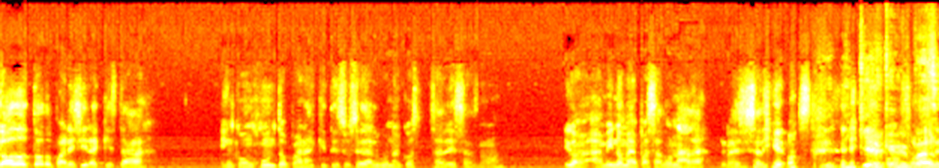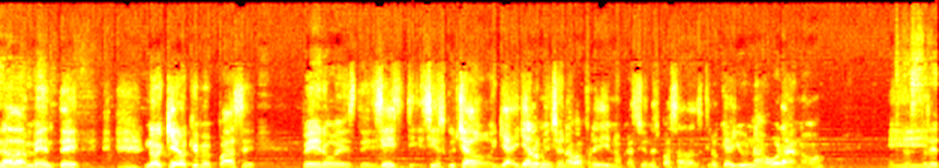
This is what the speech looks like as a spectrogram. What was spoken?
todo, todo pareciera que está en conjunto para que te suceda alguna cosa de esas, ¿no? Digo, a a mí no me ha pasado nada, gracias a Dios. Y quiero que me pase. Afortunadamente, no quiero que me pase. Pero este, sí, sí, sí he escuchado. Ya, ya lo mencionaba Freddy en ocasiones pasadas. Creo que hay una hora, ¿no? Eh, Las tres de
